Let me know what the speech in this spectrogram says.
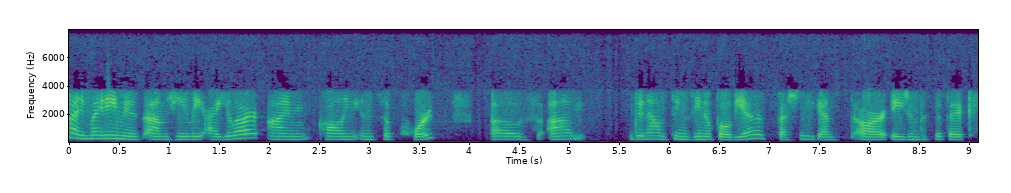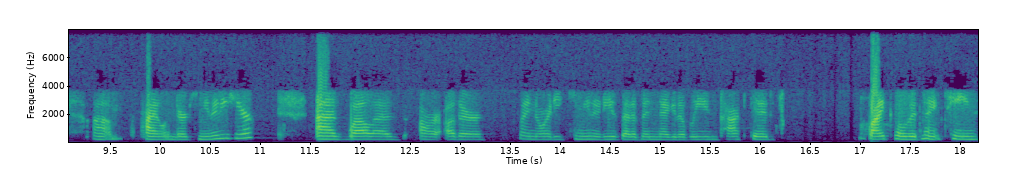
Hi, my name is um, Haley Aguilar. I'm calling in support of um, denouncing xenophobia, especially against our Asian Pacific um, Islander community here, as well as our other minority communities that have been negatively impacted by COVID 19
